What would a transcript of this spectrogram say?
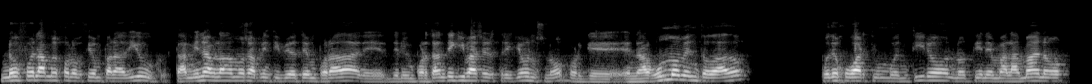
no fue la mejor opción para Duke. También hablábamos a principio de temporada de, lo importante que iba a ser Trey Jones, ¿no? Porque en algún momento dado puede jugarte un buen tiro, no tiene mala mano,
